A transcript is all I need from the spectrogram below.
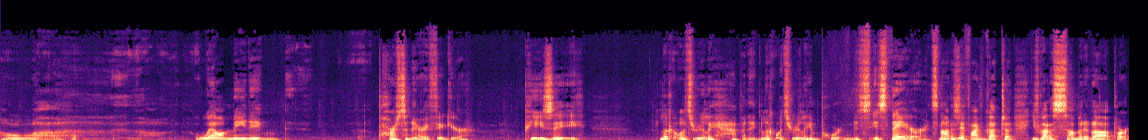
oh uh, well-meaning parsonary figure, PZ look at what's really happening. Look at what's really important. It's it's there. It's not as if I've got to you've got to sum it up or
